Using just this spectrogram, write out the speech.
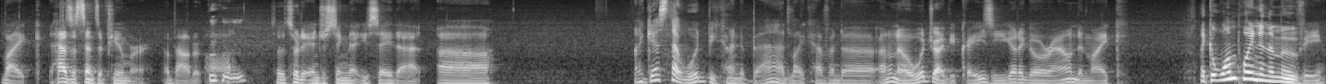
like has a sense of humor about it all. So it's sort of interesting that you say that. Uh, I guess that would be kind of bad, like having to. I don't know. It would drive you crazy. You got to go around and like, like at one point in the movie,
